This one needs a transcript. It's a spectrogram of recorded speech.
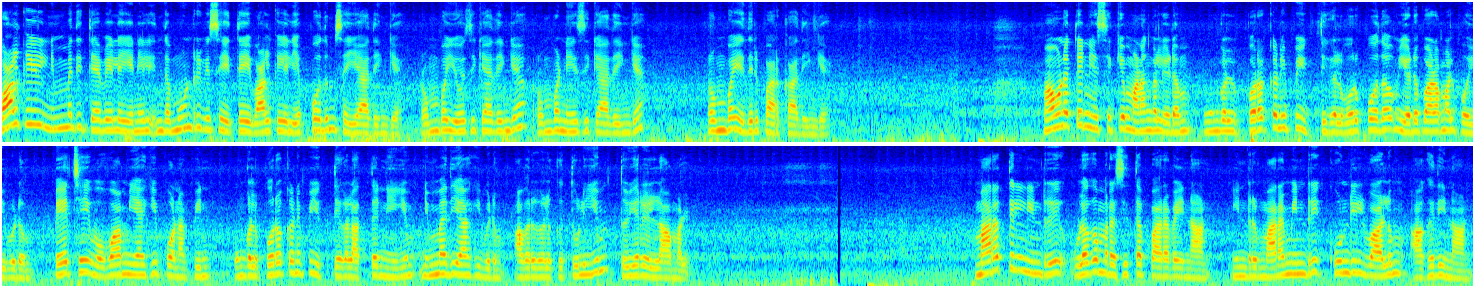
வாழ்க்கையில் நிம்மதி தேவையில்லை எனில் இந்த மூன்று விஷயத்தை வாழ்க்கையில் எப்போதும் செய்யாதீங்க. ரொம்ப யோசிக்காதீங்க ரொம்ப நேசிக்காதீங்க. ரொம்ப எதிர்பார்க்காதீங்க. மௌனத்தை நேசிக்கும் மனங்களிடம் உங்கள் புறக்கணிப்பு யுக்திகள் ஒருபோதும் எடுபடாமல் போய்விடும். பேச்சை ஒவ்வாமையாகி போன பின் உங்கள் புறக்கணிப்பு யுக்திகள் அத்தனையும் நிம்மதியாகிவிடும். அவர்களுக்கு துளியும் துயர் இல்லாமல். மரத்தில் நின்று உலகம் ரசித்த பறவை நான். இன்று மரமின்றி கூண்டில் வாழும் அகதி நான்.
